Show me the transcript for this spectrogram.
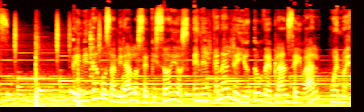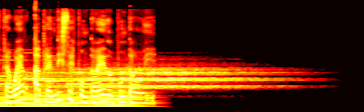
Te invitamos a mirar los episodios en el canal de YouTube de Plan Ceibal o en nuestra web aprendices.edu.uy.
